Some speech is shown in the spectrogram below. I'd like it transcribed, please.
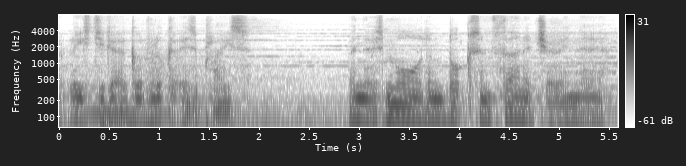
at least you get a good look at his place. And there's more than books and furniture in there.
